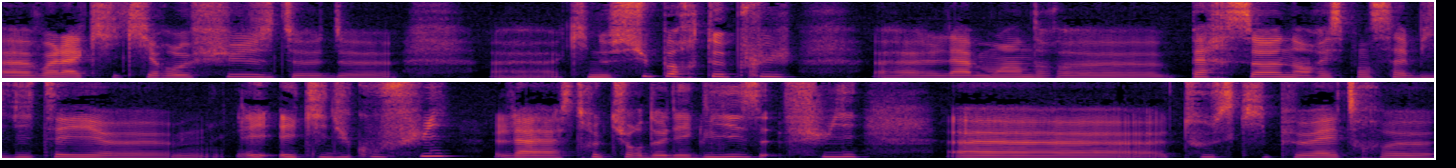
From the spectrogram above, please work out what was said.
euh, voilà, qui, qui refuse de, euh, qui ne supporte plus euh, la moindre personne en responsabilité et, qui du coup fuit la structure de l'Église, fuit tout ce qui peut être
